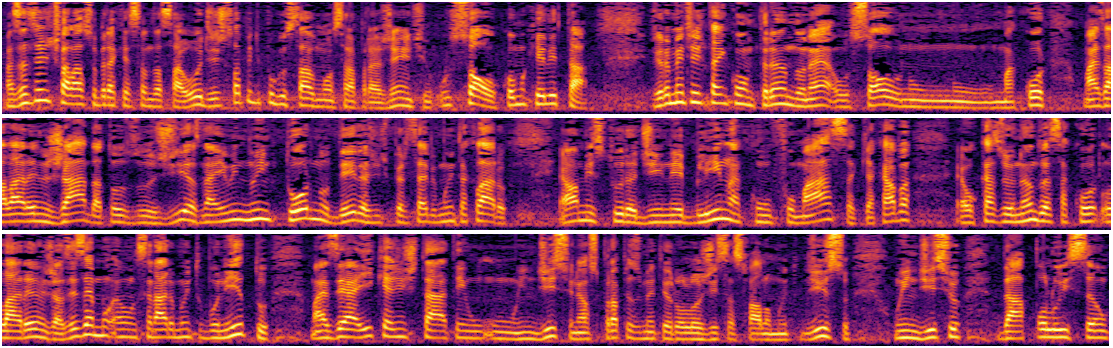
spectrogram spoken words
Mas antes de a gente falar sobre a questão da saúde, a gente só pedir para o Gustavo mostrar para a gente o sol, como que ele está. Geralmente a gente está encontrando né, o sol num, numa cor mais alaranjada todos os dias, né? E no entorno dele a gente percebe muito, é claro, é uma mistura de neblina com fumaça que acaba é, ocasionando essa cor laranja. Às vezes é, é, um cenário muito bonito, mas é aí que a gente tá, tem um, um indício, né? Os próprios meteorologistas falam muito disso, um indício da poluição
